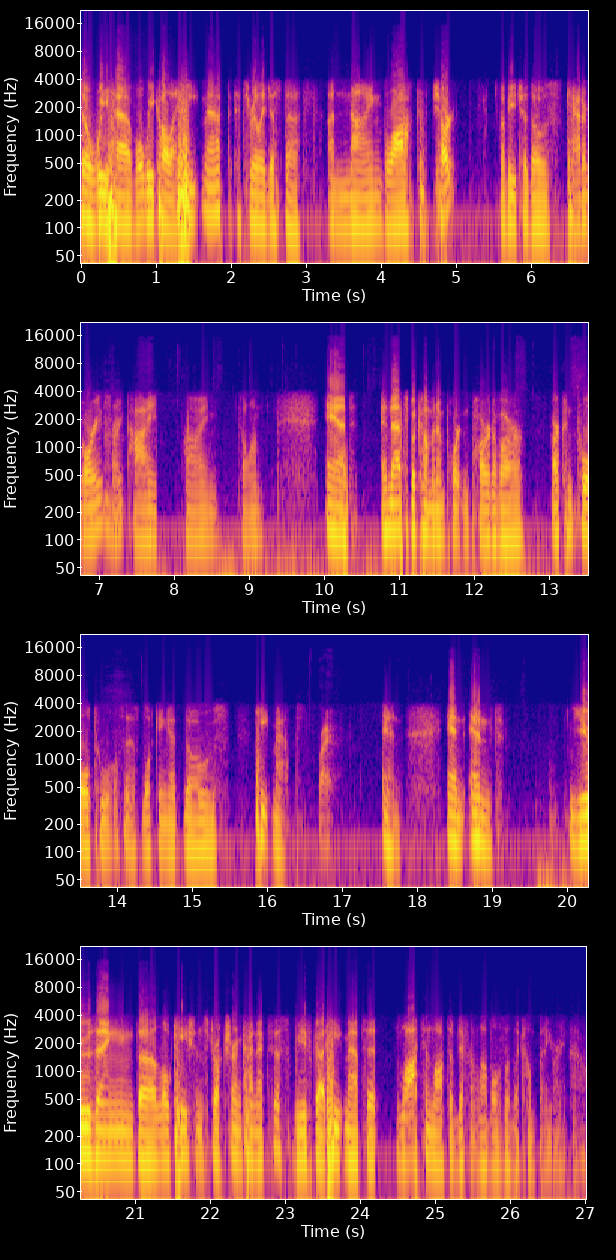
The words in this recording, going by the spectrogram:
So we have what we call a heat map. It's really just a, a nine block chart of each of those categories, mm-hmm. right? High, high, so on. And and that's become an important part of our our control tools is looking at those heat maps Right. and and and using the location structure in KaiNexus, we've got heat maps at lots and lots of different levels of the company right now,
